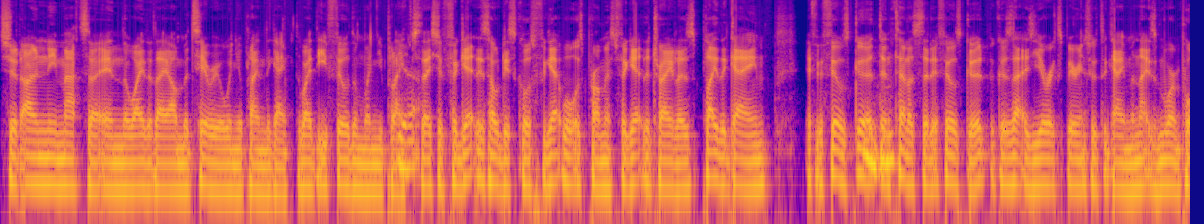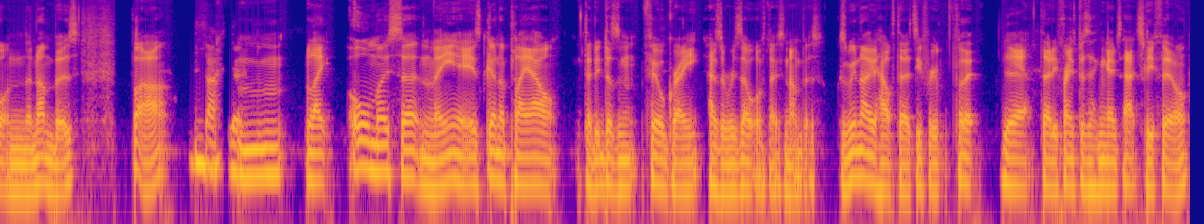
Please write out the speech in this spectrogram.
should only matter in the way that they are material when you're playing the game, the way that you feel them when you play. Yeah. So they should forget this whole discourse, forget what was promised, forget the trailers, play the game. If it feels good, then mm-hmm. tell us that it feels good because that is your experience with the game and that is more important than the numbers. But exactly. Like almost certainly it is going to play out that it doesn't feel great as a result of those numbers because we know how 30 fr- for yeah 30 frames per second games actually feel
